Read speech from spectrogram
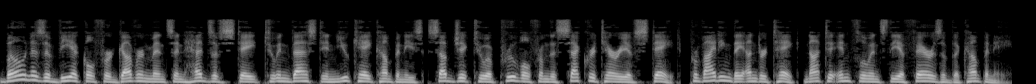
BONE is a vehicle for governments and heads of state to invest in UK companies subject to approval from the Secretary of State, providing they undertake not to influence the affairs of the company.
